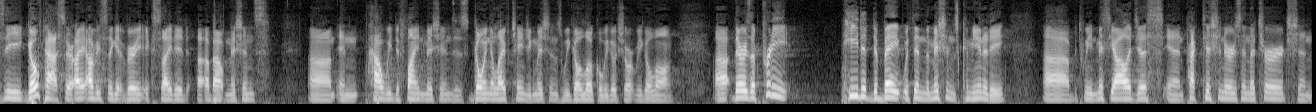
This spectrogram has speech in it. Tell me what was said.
As the Go pastor, I obviously get very excited uh, about missions. Um, and how we define missions is going in life changing missions. We go local, we go short, we go long. Uh, there is a pretty heated debate within the missions community uh, between missiologists and practitioners in the church and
